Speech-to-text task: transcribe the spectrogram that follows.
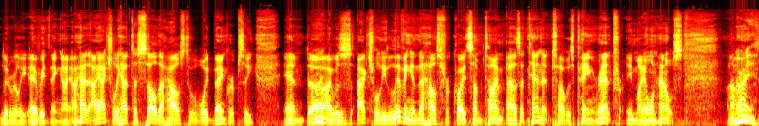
literally everything. I, I had I actually had to sell the house to avoid bankruptcy, and uh, right. I was actually living in the house for quite some time as a tenant. I was paying rent for, in my own house. Um, right.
